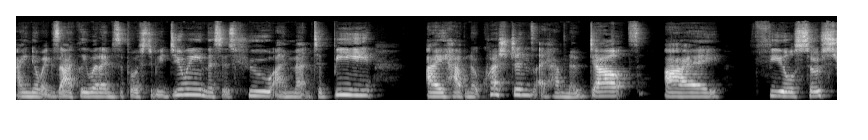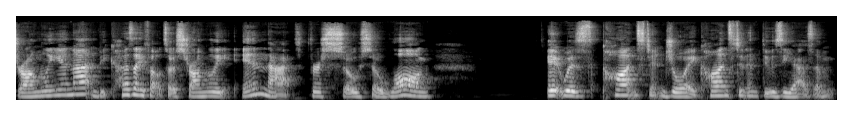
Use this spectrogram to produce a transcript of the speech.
I know exactly what I'm supposed to be doing. This is who I'm meant to be. I have no questions. I have no doubts. I feel so strongly in that. And because I felt so strongly in that for so, so long, it was constant joy, constant enthusiasm,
